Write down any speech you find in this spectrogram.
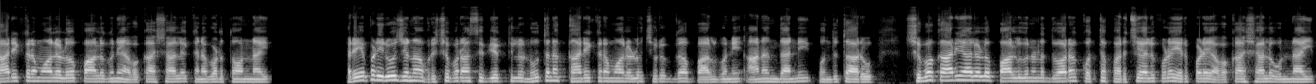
కార్యక్రమాలలో పాల్గొనే అవకాశాలు కనబడుతోన్నాయి. రేపటి రోజున వృషభ రాశి వ్యక్తులు నూతన కార్యక్రమాలలో చురుగ్గా పాల్గొని ఆనందాన్ని పొందుతారు. శుభకార్యాలలో పాల్గొనడం ద్వారా కొత్త పరిచయాలు కూడా ఏర్పడే అవకాశాలు ఉన్నాయి.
